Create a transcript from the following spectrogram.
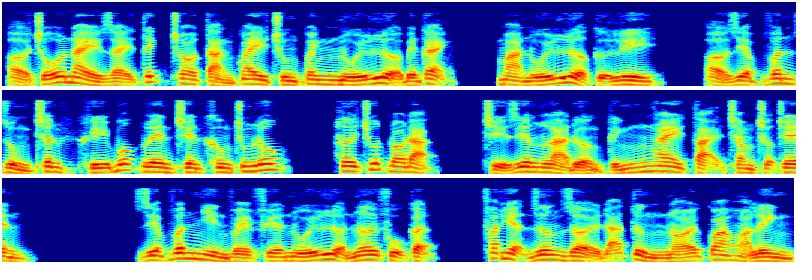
ở chỗ này giải tích cho tàn quay chung quanh núi lửa bên cạnh, mà núi lửa cự ly, ở diệp vân dùng chân khí bốc lên trên không trung lúc, hơi chút đo đạc, chỉ riêng là đường kính ngay tại trăm trượng trên. Diệp vân nhìn về phía núi lửa nơi phụ cận phát hiện dương rời đã từng nói qua hỏa linh,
